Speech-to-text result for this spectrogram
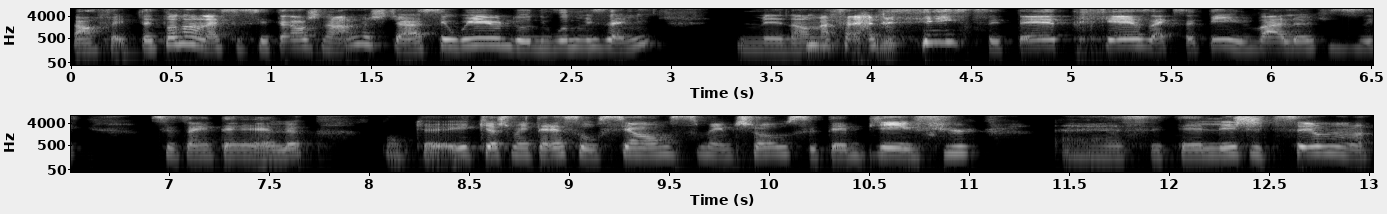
ben, peut-être pas dans la société en général, j'étais assez weird au niveau de mes amis, mais dans ma famille, c'était très accepté et valorisé, ces intérêts-là. Donc, euh, et que je m'intéresse aux sciences, même chose, c'était bien vu, c'était légitime.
